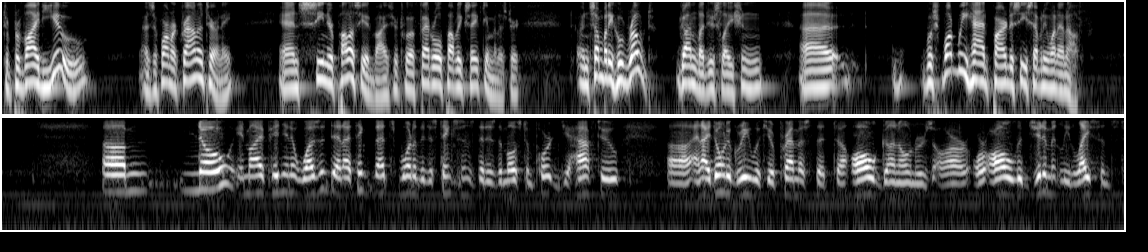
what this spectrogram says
to provide you, as a former Crown Attorney and senior policy advisor to a federal public safety minister, and somebody who wrote gun legislation, uh, was what we had prior to C 71 enough? Um, no, in my opinion, it wasn't, and I think that's one of the distinctions that is the most important. You have to uh, and I don't agree with your premise that uh, all gun owners are, or all legitimately licensed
